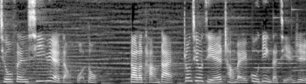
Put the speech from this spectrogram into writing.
秋分夕月等活动。到了唐代，中秋节成为固定的节日，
